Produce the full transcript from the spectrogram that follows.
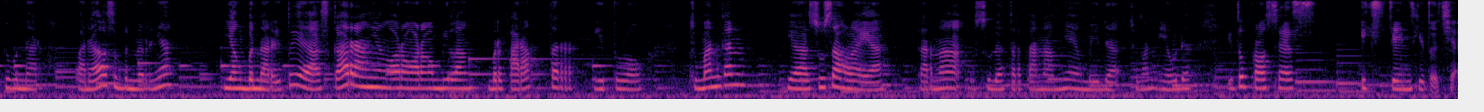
Itu benar. Padahal sebenarnya yang benar itu ya sekarang yang orang-orang bilang berkarakter gitu loh. Cuman kan ya susah lah ya karena sudah tertanamnya yang beda. Cuman ya udah itu proses exchange gitu Cia.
